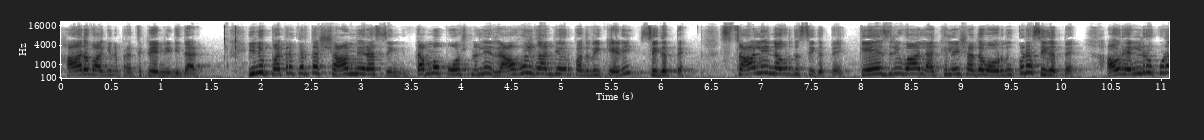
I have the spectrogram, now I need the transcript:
ಖಾರವಾಗಿನ ಪ್ರತಿಕ್ರಿಯೆ ನೀಡಿದ್ದಾರೆ. ಇನ್ನು ಪತ್ರಕರ್ತ ಶ್ಯಾಮ್ ಮೀರಾ ಸಿಂಗ್ ತಮ್ಮ ಪೋಸ್ಟ್ನಲ್ಲಿ ರಾಹುಲ್ ಗಾಂಧಿ ಅವ್ರ ಪದವಿ ಕೇಳಿ ಸಿಗುತ್ತೆ. ಸ್ಟಾಲಿನ್ ಅವ್ರದ್ದು ಸಿಗುತ್ತೆ. ಕೇಜ್ರಿವಾಲ್, ಅಖಿಲೇಶ್ ಯಾದವ್ ಅವ್ರದ್ದು ಕೂಡ ಸಿಗುತ್ತೆ. ಅವರೆಲ್ಲರೂ ಕೂಡ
